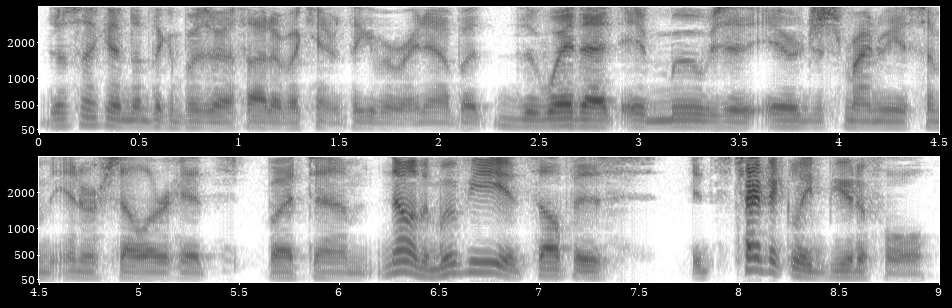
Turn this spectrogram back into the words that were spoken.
There's like another composer I thought of. I can't think of it right now, but the way that it moves, it, it just reminded me of some Interstellar hits. But um, no, the movie itself is it's technically beautiful.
